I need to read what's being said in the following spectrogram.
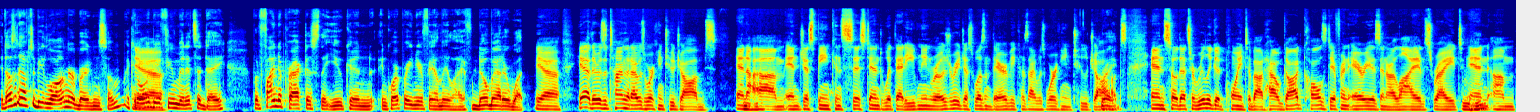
It doesn't have to be long or burdensome. It can only be a few minutes a day, but find a practice that you can incorporate in your family life no matter what. Yeah, yeah. There was a time that I was working two jobs, and um, and just being consistent with that evening rosary just wasn't there because I was working two jobs. Right. And so that's a really good point about how God calls different areas in our lives, right? And um,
